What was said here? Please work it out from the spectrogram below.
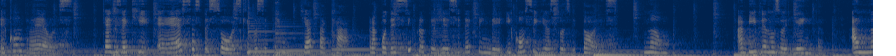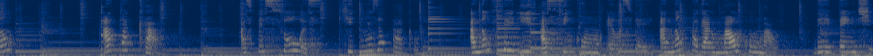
é contra elas? Quer dizer que é essas pessoas que você tem que atacar para poder se proteger, se defender e conseguir as suas vitórias? Não. A Bíblia nos orienta a não atacar as pessoas que nos atacam, a não ferir assim como elas ferem, a não pagar o mal com o mal. De repente,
